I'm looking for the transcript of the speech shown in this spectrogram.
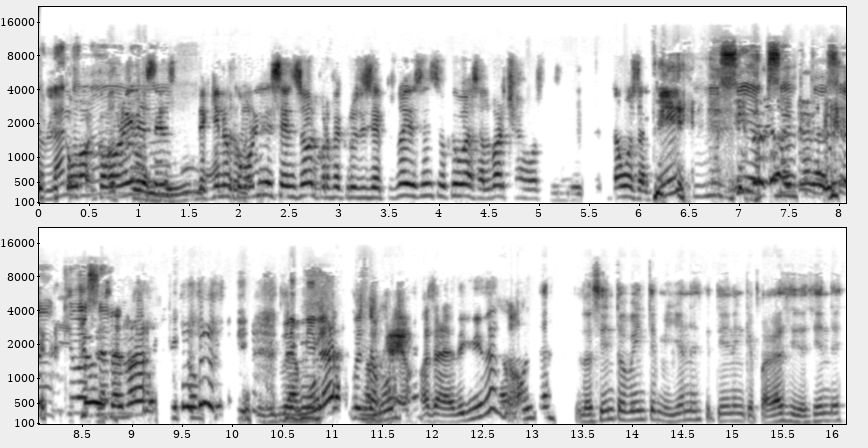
hablando? como, No, como no hay descenso, de Quino, otro como no hay descenso, el profe Cruz dice, pues no hay descenso, ¿qué voy a salvar, chavos? Pues, estamos aquí, Sí, exacto, o sea, ¿qué ¿qué vas voy a salvar? ¿Dignidad? Pues no creo, o sea, dignidad no. los 120 millones que tienen que pagar si desciende.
